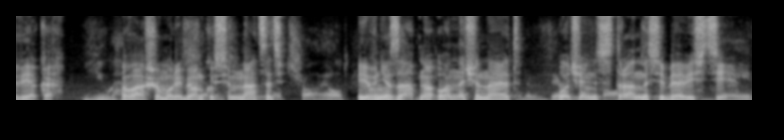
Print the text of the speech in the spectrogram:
века. Вашему ребенку 17, и внезапно он начинает очень странно себя вести.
